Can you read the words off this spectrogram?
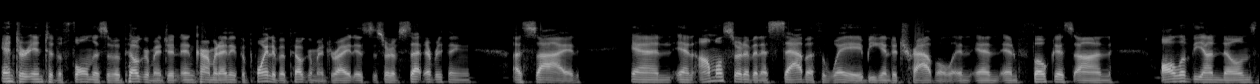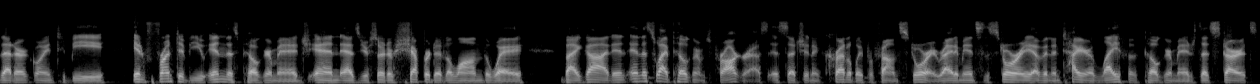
enter into the fullness of a pilgrimage. And, and Carmen, I think the point of a pilgrimage, right, is to sort of set everything aside and and almost sort of in a Sabbath way begin to travel and and and focus on all of the unknowns that are going to be in front of you in this pilgrimage and as you're sort of shepherded along the way by God. And, and that's why Pilgrim's Progress is such an incredibly profound story, right? I mean, it's the story of an entire life of pilgrimage that starts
